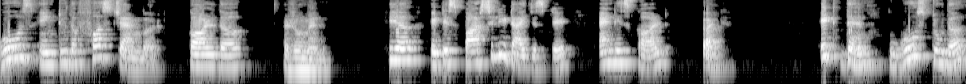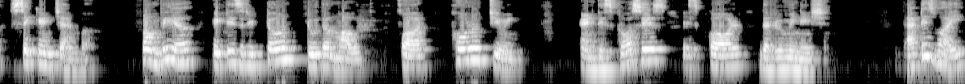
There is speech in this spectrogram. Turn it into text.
goes into the first chamber called the rumen. Here it is partially digested and is called cud. It then goes to the second chamber from where it is returned to the mouth for thorough chewing and this process is called the rumination. That is why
